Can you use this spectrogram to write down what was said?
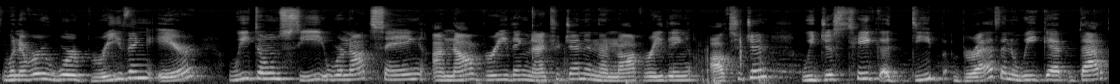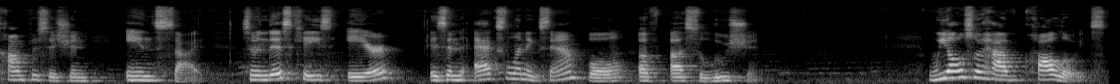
whenever we're breathing air, we don't see, we're not saying I'm not breathing nitrogen and I'm not breathing oxygen. We just take a deep breath and we get that composition inside. So in this case, air is an excellent example of a solution. We also have colloids.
